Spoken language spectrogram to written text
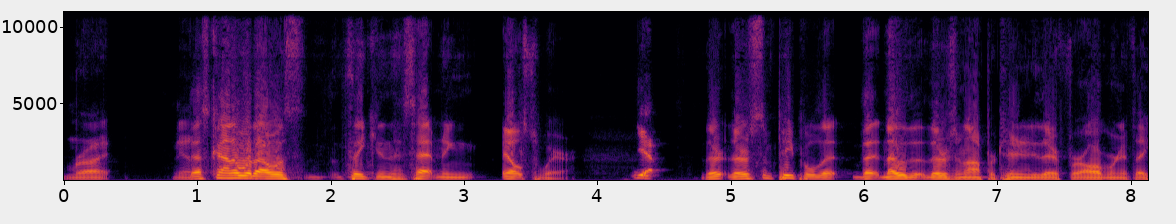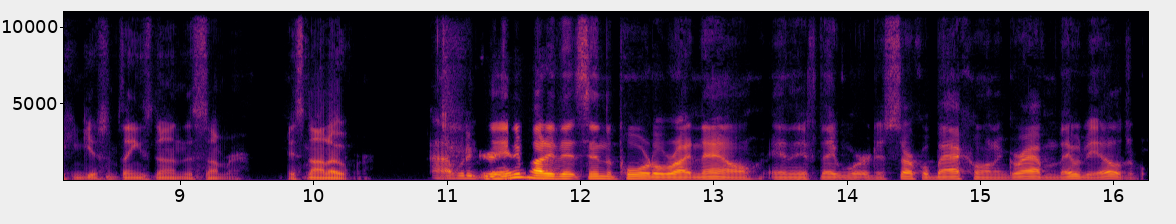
Right. Yeah. That's kind of what I was thinking is happening elsewhere. Yep. There, there's some people that, that know that there's an opportunity there for Auburn if they can get some things done this summer. It's not over. I would Yeah, agree. anybody that's in the portal right now, and if they were to circle back on and grab them, they would be eligible,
